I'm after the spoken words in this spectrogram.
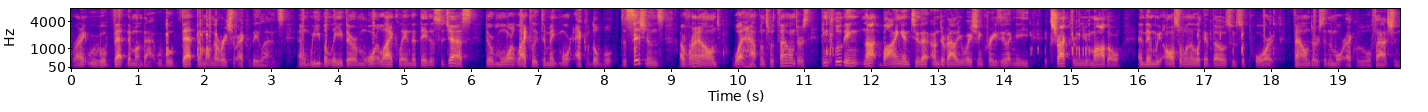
right? We will vet them on that. We will vet them on the racial equity lens. And we believe they're more likely, and the data suggests they're more likely to make more equitable decisions around what happens with founders, including not buying into that undervaluation crazy, let me extract from you model. And then we also want to look at those who support founders in a more equitable fashion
